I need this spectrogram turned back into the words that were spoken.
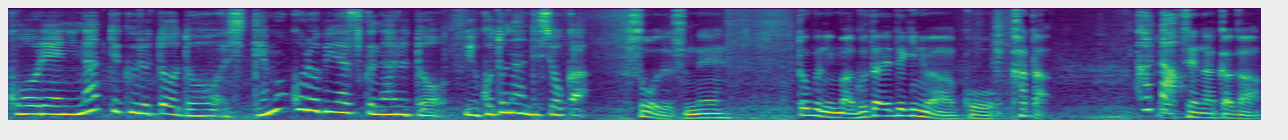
高齢になってくるとどうしても転びやすくなるということなんでしょうか？そうですね特にまあ具体的にはこう肩。肩。背中が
